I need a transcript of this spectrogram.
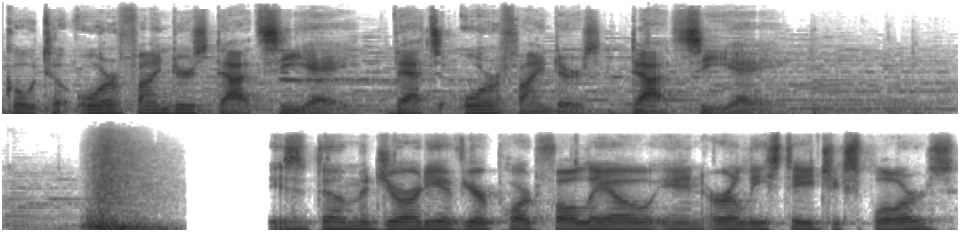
go to orefinders.ca. That's orefinders.ca. Is the majority of your portfolio in early stage explorers?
